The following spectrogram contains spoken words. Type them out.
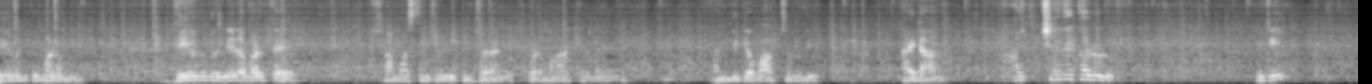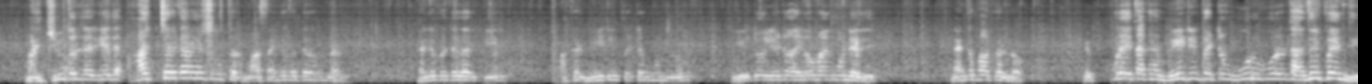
దేవునికి మనం దేవునితో నిలబడితే సమస్తం చూపించాలని కూడా మాత్రమే. అందుకే వాక్చుంది ఆయన ఆశ్చర్యకరుడు. ఇది మన జీవితం జరిగేది ఆశ్చర్యకరంగా చూస్తాడు మా సంఘ పెద్ద గారు ఉన్నారు. సంఘ పెద్ద గారికి అక్కడ మీటింగ్ పెట్టే ముందు ఏటో ఏటో అయోమయంగా ఉండేది. లంకపాకంలో ఎప్పుడైతే అక్కడ మీటింగ్ పెట్టడం ఊరు ఊరంతా అదిరిపోయింది.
